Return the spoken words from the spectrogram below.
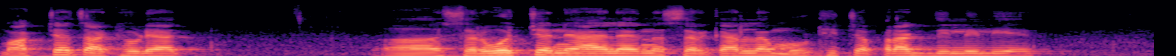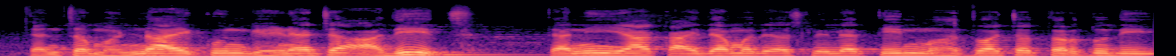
मागच्याच आठवड्यात सर्वोच्च न्यायालयानं सरकारला मोठी चपराक दिलेली आहे. त्यांचं म्हणणं ऐकून घेण्याच्या आधीच त्यांनी या कायद्यामध्ये असलेल्या तीन महत्त्वाच्या तरतुदी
